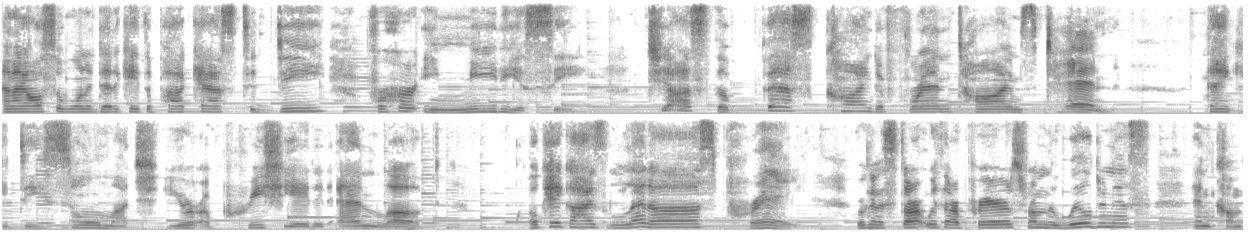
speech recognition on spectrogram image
And I also want to dedicate the podcast to Dee for her immediacy. Just the best kind of friend times 10. Thank you, Dee, so much. You're appreciated and loved. Okay, guys, let us pray. We're going to start with our prayers from the wilderness and come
